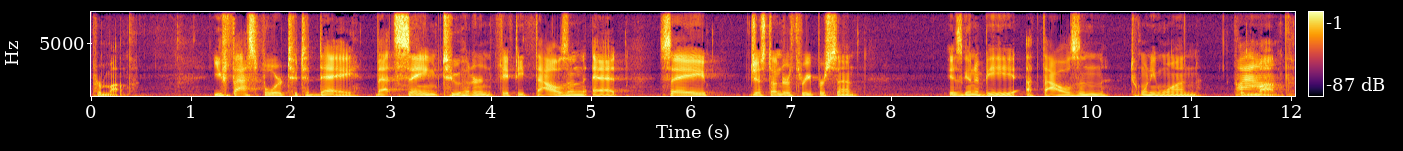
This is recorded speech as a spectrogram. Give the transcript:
per month. You fast forward to today, that same 250,000 at say just under 3% is going to be 1021 per Wow. month.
